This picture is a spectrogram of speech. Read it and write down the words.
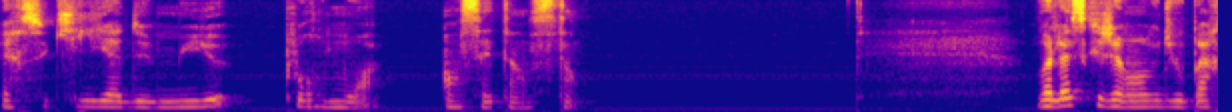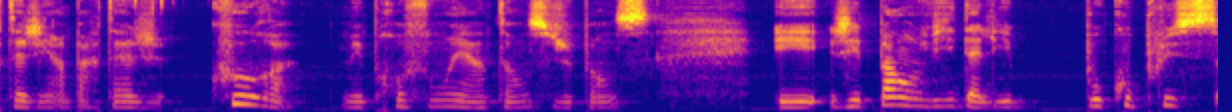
vers ce qu'il y a de mieux pour moi en cet instant. Voilà ce que j'avais envie de vous partager, un partage court mais profond et intense, je pense. Et j'ai pas envie d'aller beaucoup plus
